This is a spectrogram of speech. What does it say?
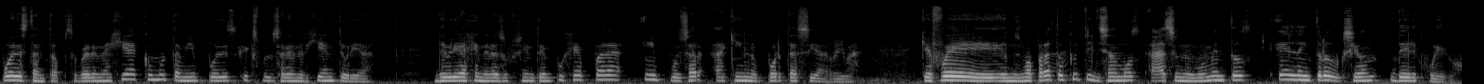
Puedes tanto absorber energía como también puedes expulsar energía en teoría. Debería generar suficiente empuje para impulsar a quien lo porte hacia arriba que fue el mismo aparato que utilizamos hace unos momentos en la introducción del juego.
